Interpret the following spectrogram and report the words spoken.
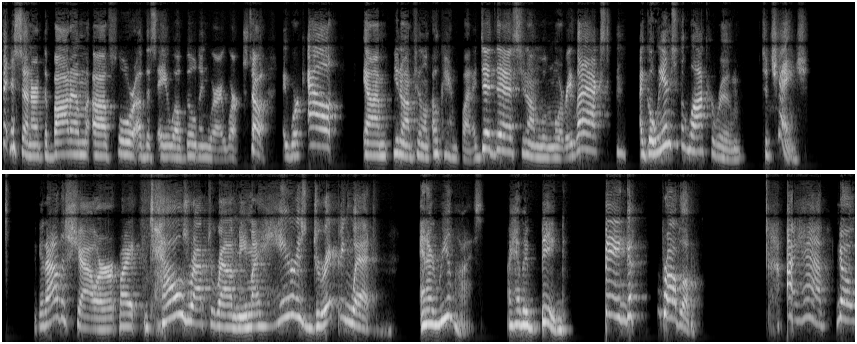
fitness center at the bottom uh, floor of this aol building where i worked so i work out um, you know i'm feeling okay i'm glad i did this you know i'm a little more relaxed. I go into the locker room to change. I get out of the shower my towels wrapped around me my hair is dripping wet and I realize I have a big, big problem. I have no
